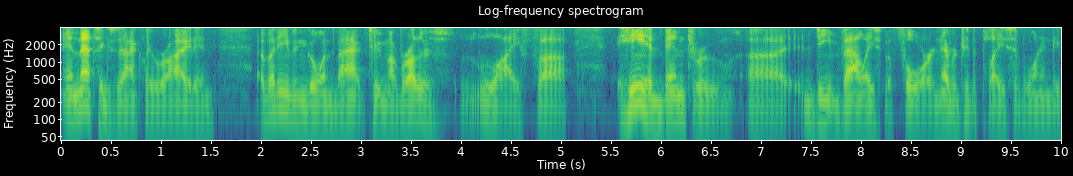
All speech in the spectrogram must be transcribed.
and that's exactly right. And but even going back to my brother's life, uh, he had been through uh, deep valleys before, never to the place of wanting to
